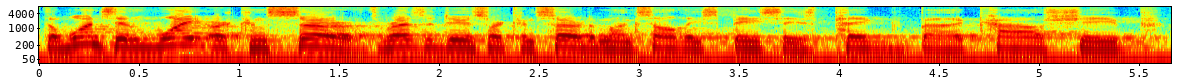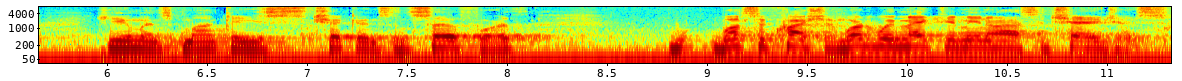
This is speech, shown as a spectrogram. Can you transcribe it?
The ones in white are conserved. Residues are conserved amongst all these species, pig, uh, cow, sheep, humans, monkeys, chickens, and so forth. What's the question? Where do we make the amino acid changes?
